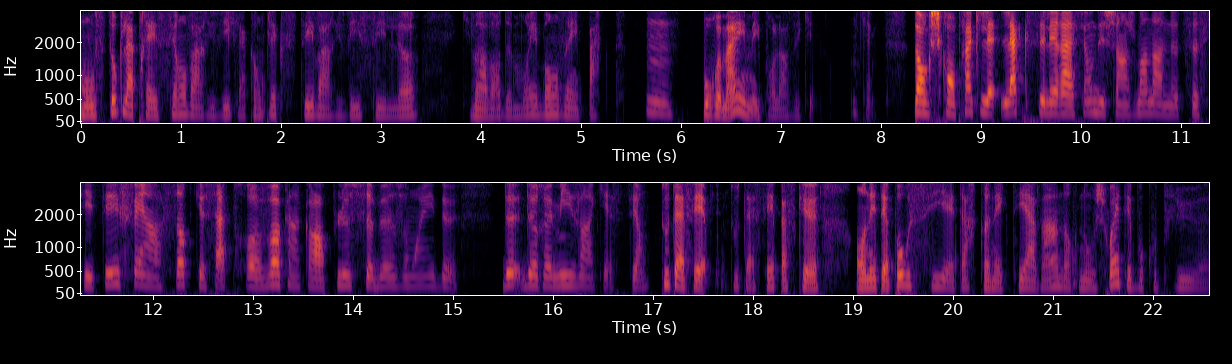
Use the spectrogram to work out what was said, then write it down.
Mais aussitôt que la pression va arriver, que la complexité va arriver, c'est là qu'ils vont avoir de moins bons impacts Hmm. pour eux-mêmes et pour leurs équipes. Donc, je comprends que l'accélération des changements dans notre société fait en sorte que ça provoque encore plus ce besoin de, de, de remise en question. Tout à fait, tout à fait, parce que on n'était pas aussi interconnectés avant, donc nos choix étaient beaucoup plus euh,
